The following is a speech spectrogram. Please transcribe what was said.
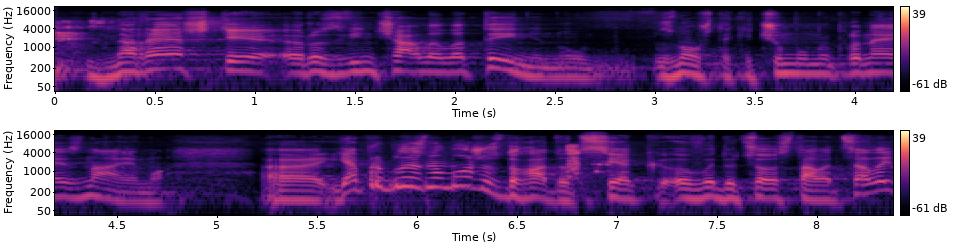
нарешті розвінчали латині. Ну знову ж таки, чому ми про неї знаємо? Е, Я приблизно можу здогадуватися, як ви до цього ставитеся, але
